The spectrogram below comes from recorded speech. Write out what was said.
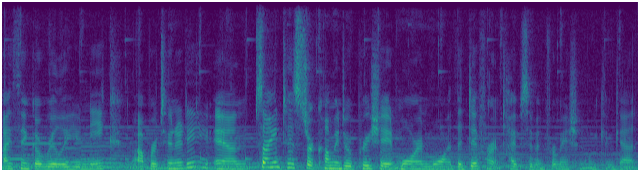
I think, a really unique opportunity. And scientists are coming to appreciate more and more the different types of information we can get.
